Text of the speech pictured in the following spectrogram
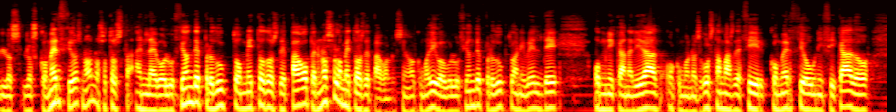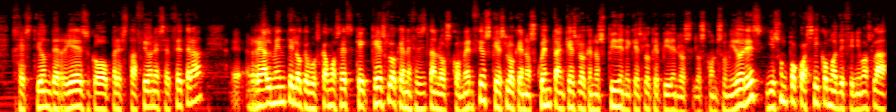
los, los comercios ¿no? Nosotros en la evolución de producto, métodos de pago, pero no solo métodos de pago, sino como digo, evolución de producto a nivel de omnicanalidad o como nos gusta más decir, comercio unificado, gestión de riesgo, prestaciones, etcétera. Eh, realmente lo que buscamos es qué, es lo que necesitan los comercios, qué es lo que nos cuentan, qué es lo que nos piden y qué es lo que piden los, consumidores. Y es un poco así como definimos la,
